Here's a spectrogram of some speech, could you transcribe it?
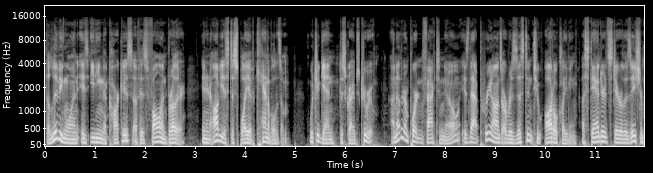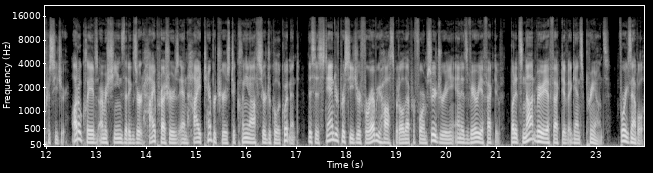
The living one is eating the carcass of his fallen brother in an obvious display of cannibalism, which again describes Kuru. Another important fact to know is that prions are resistant to autoclaving, a standard sterilization procedure. Autoclaves are machines that exert high pressures and high temperatures to clean off surgical equipment. This is standard procedure for every hospital that performs surgery and is very effective, but it's not very effective against prions. For example,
